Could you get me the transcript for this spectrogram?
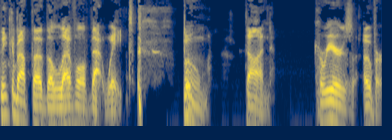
Think about the the level of that weight. Boom, done. Career's over.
